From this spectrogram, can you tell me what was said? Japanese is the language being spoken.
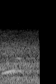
Two.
